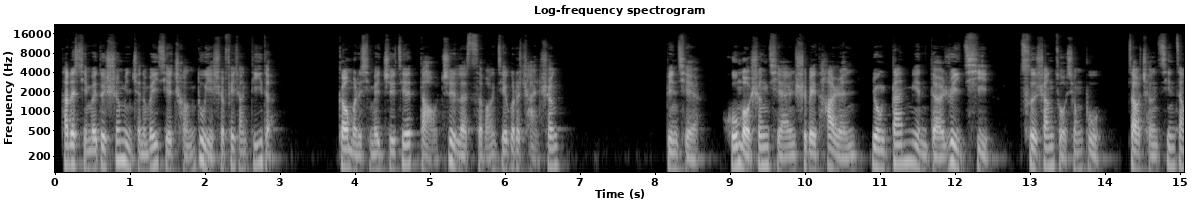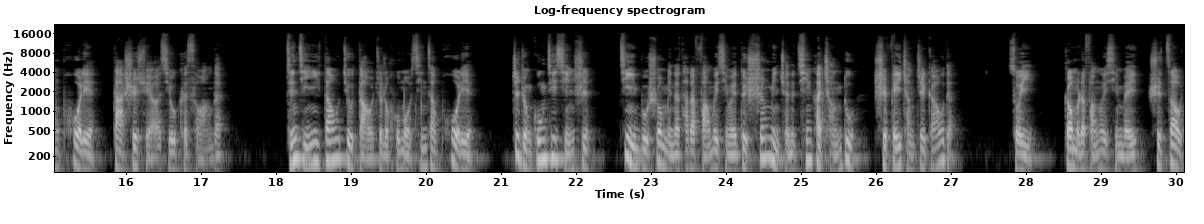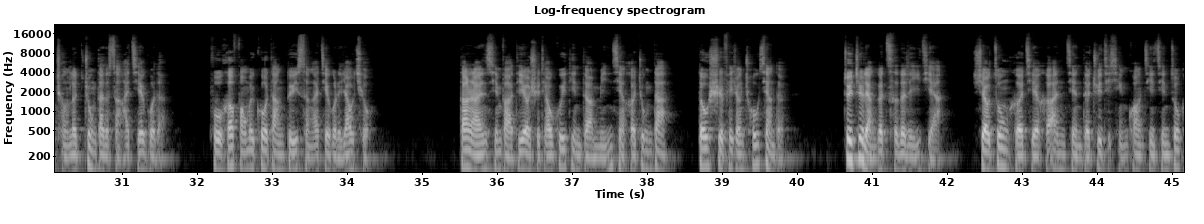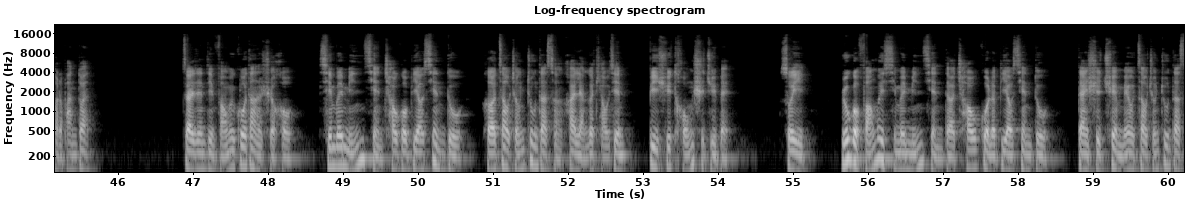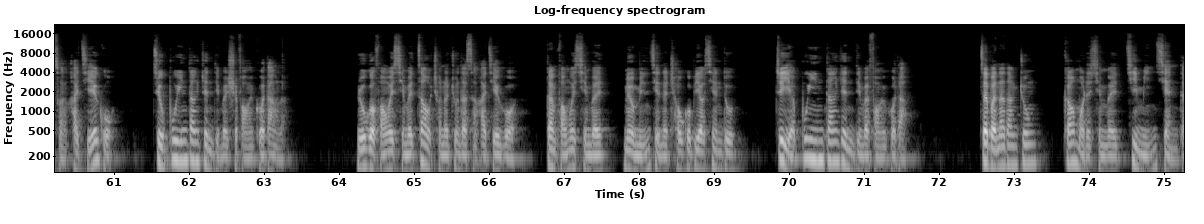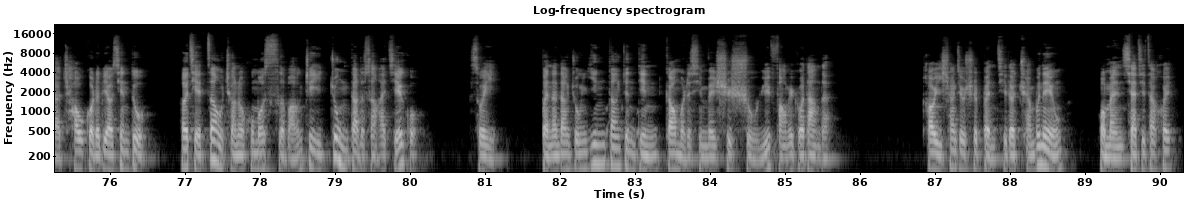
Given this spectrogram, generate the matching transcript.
他的行为对生命权的威胁程度也是非常低的，高某的行为直接导致了死亡结果的产生，并且。胡某生前是被他人用单面的锐器刺伤左胸部，造成心脏破裂、大失血而休克死亡的。仅仅一刀就导致了胡某心脏破裂，这种攻击形式进一步说明了他的防卫行为对生命权的侵害程度是非常之高的。所以，高某的防卫行为是造成了重大的损害结果的，符合防卫过当对于损害结果的要求。当然，刑法第二十条规定的明显和重大。都是非常抽象的，对这两个词的理解啊，需要综合结合案件的具体情况进行综合的判断。在认定防卫过当的时候，行为明显超过必要限度和造成重大损害两个条件必须同时具备。所以，如果防卫行为明显的超过了必要限度，但是却没有造成重大损害结果，就不应当认定为是防卫过当了。如果防卫行为造成了重大损害结果，但防卫行为没有明显的超过必要限度，这也不应当认定为防卫过当。在本案当中，高某的行为既明显的超过了必要限度，而且造成了胡某死亡这一重大的损害结果，所以本案当中应当认定高某的行为是属于防卫过当的。好，以上就是本期的全部内容，我们下期再会。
